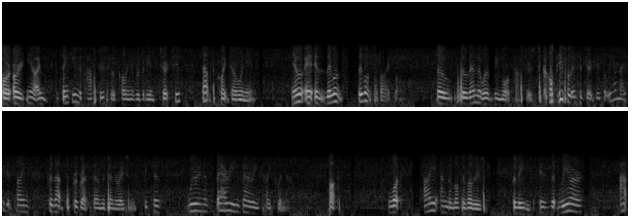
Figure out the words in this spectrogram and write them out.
Or, or you know, I'm thinking the pastors who are calling everybody into churches, that's quite Darwinian. You know, it, it, they won't they won't survive long. So so then there won't be more pastors to call people into churches. But we haven't actually got time for that to progress down the generations because we're in a very, very tight window. But what I and a lot of others believe is that we are at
